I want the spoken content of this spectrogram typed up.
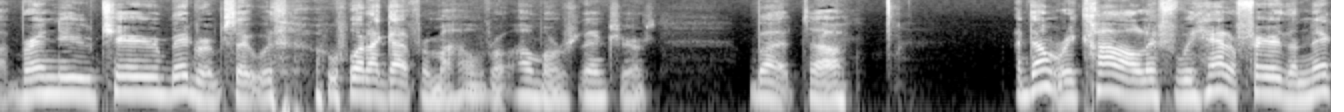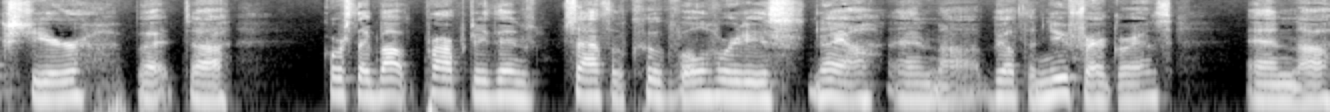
a brand new chair bedroom set with what I got from my home homeowner's insurance. But uh, I don't recall if we had a fair the next year, but uh, of course, they bought property then south of Cookeville, where it is now, and uh, built the new fairgrounds. And uh,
